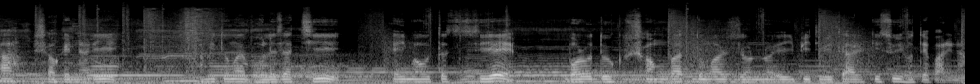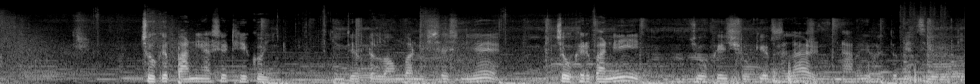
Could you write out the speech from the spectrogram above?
আহ, শখের নারী, আমি তোমায় ভুলে যাচ্ছি। এই মুহূর্তে চেয়ে বড় দুঃখ সংবাদ তোমার জন্য এই পৃথিবীতে আর কিছুই হতে পারে না। চোখে পানি আসে ঠিকই, কিন্তু একটা লম্বা নিঃশ্বাস নিয়ে চোখের পানি চোখে শুকিয়ে ফেলার নামেই হয়তো ম্যাচিউরিটি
